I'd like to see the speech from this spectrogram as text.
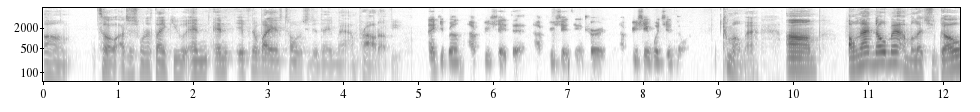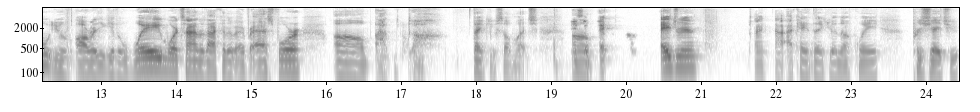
Um, so I just want to thank you, and and if nobody has told you today, man, I'm proud of you. Thank you, bro. I appreciate that. I appreciate the encouragement. I appreciate what you're doing. Come on, man. Um, on that note, man, I'm gonna let you go. You have already given way more time than I could have ever asked for. Um, I, oh, thank you so much, um, so Adrian. I, I can't thank you enough, Queen. Appreciate you.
